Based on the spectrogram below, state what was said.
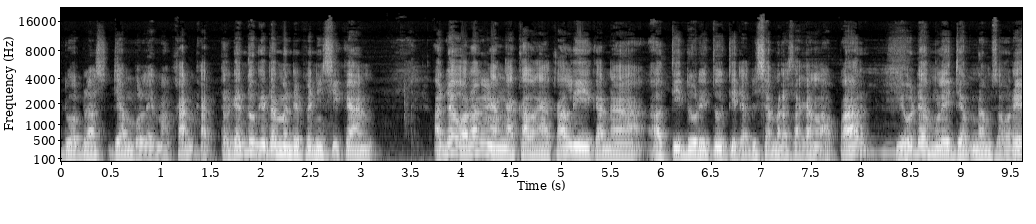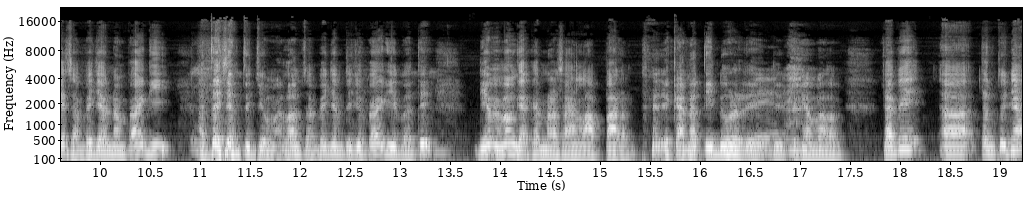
12 jam boleh makan tergantung kita mendefinisikan. Ada orang yang ngakal-ngakali karena uh, tidur itu tidak bisa merasakan lapar hmm. ya udah mulai jam 6 sore sampai jam 6 pagi atau jam 7 malam sampai jam 7 pagi berarti dia memang nggak akan merasakan lapar karena tidur di, di iya. tengah malam. Tapi uh, tentunya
